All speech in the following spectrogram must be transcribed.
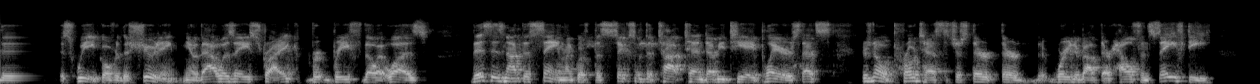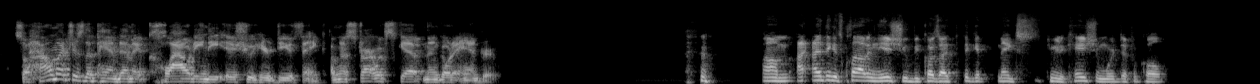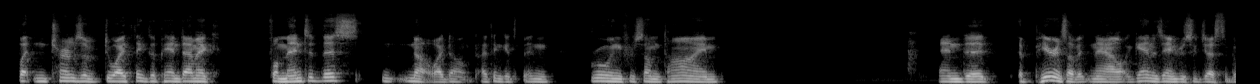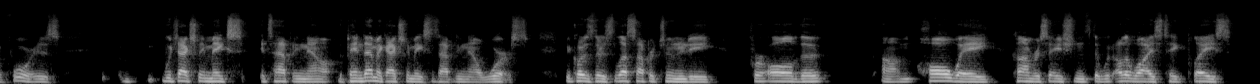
this week over the shooting. You know, that was a strike, br- brief though it was. This is not the same. Like with the six of the top ten WTA players, that's there's no protest. It's just they're they're worried about their health and safety. So, how much is the pandemic clouding the issue here? Do you think? I'm going to start with Skip and then go to Andrew. um, I, I think it's clouding the issue because I think it makes communication more difficult. But in terms of, do I think the pandemic fomented this? No, I don't. I think it's been brewing for some time. And the appearance of it now, again, as Andrew suggested before, is which actually makes it's happening now. The pandemic actually makes it's happening now worse because there's less opportunity for all of the um, hallway conversations that would otherwise take place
